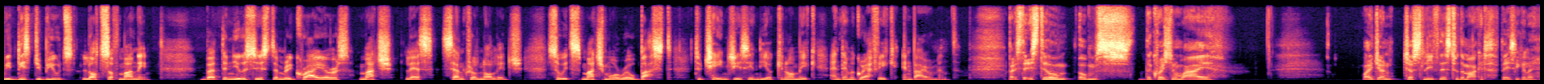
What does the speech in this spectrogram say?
redistributes lots of money. But the new system requires much less central knowledge. So it's much more robust to changes in the economic and demographic environment. But it, still opens the question why why John just leave this to the market basically.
